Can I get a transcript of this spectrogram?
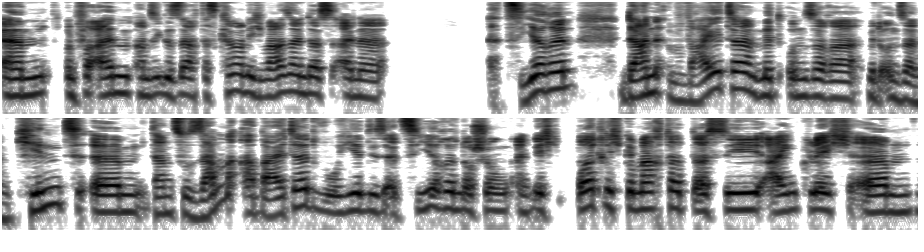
Ähm, und vor allem haben sie gesagt, das kann doch nicht wahr sein, dass eine Erzieherin dann weiter mit unserer mit unserem Kind ähm, dann zusammenarbeitet, wo hier diese Erzieherin doch schon eigentlich deutlich gemacht hat, dass sie eigentlich ähm,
